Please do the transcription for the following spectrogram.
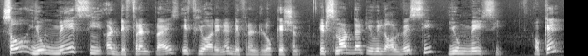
So you may see a different price if you are in a different location. It's not that you will always see, you may see, okay?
